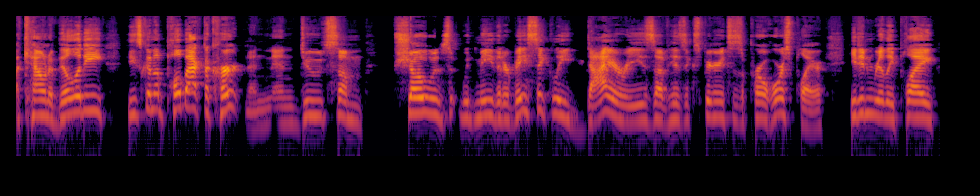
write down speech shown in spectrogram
accountability. He's going to pull back the curtain and and do some shows with me that are basically diaries of his experience as a pro horse player. He didn't really play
